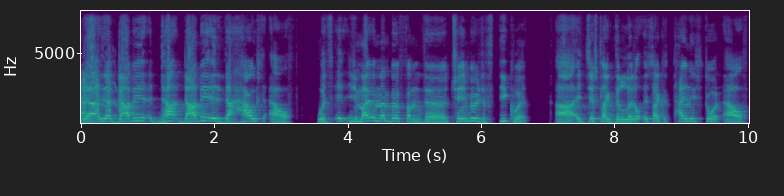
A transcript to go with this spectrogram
Yeah, yeah. Dobby, Do- Dobby is the house elf, which it, you might remember from the Chambers of Secrets. Uh, it's just like the little. It's like a tiny short elf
